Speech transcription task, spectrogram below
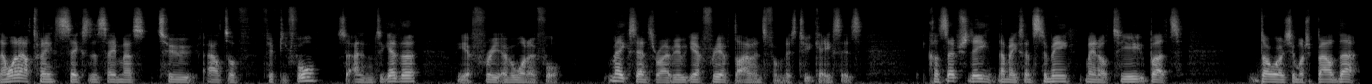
now 1 out of 26 is the same as 2 out of 54 so adding them together we get 3 over 104 makes sense right? We get 3 of diamonds from those two cases conceptually, that makes sense to me, may not to you, but don't worry too much about that.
